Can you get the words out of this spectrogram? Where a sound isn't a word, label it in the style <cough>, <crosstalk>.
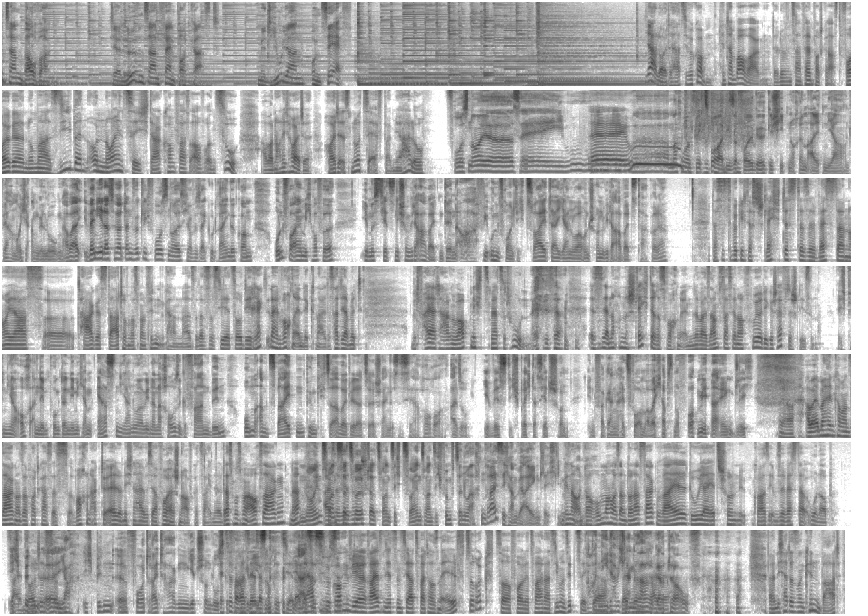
Hinterm Bauwagen. Der Löwenzahn Fan Podcast mit Julian und CF. Ja, Leute, herzlich willkommen. Hinterm Bauwagen, der Löwenzahn Fan Podcast. Folge Nummer 97. Da kommt was auf uns zu. Aber noch nicht heute. Heute ist nur CF bei mir. Hallo. Frohes Neues, hey, uh, Hey, uh. Machen wir uns nichts vor, diese Folge geschieht noch im alten Jahr und wir haben euch angelogen. Aber wenn ihr das hört, dann wirklich frohes Neues. Ich hoffe, ihr seid gut reingekommen und vor allem, ich hoffe, ihr müsst jetzt nicht schon wieder arbeiten, denn oh, wie unfreundlich, 2. Januar und schon wieder Arbeitstag, oder? Das ist wirklich das schlechteste Silvester-Neujahrs-Tagesdatum, was man finden kann. Also, dass es hier jetzt so direkt in ein Wochenende knallt. Das hat ja mit, mit Feiertagen überhaupt nichts mehr zu tun. Es ist, ja, <laughs> es ist ja noch ein schlechteres Wochenende, weil samstags ja noch früher die Geschäfte schließen. Ich bin ja auch an dem Punkt, an dem ich am 1. Januar wieder nach Hause gefahren bin, um am 2. pünktlich zur Arbeit wieder zu erscheinen. Das ist ja Horror. Also, ihr wisst, ich spreche das jetzt schon in Vergangenheitsform, aber ich habe es noch vor mir <laughs> eigentlich. Ja, aber immerhin kann man sagen, unser Podcast ist wochenaktuell und nicht ein halbes Jahr vorher schon aufgezeichnet. Das muss man auch sagen. Ne? Also wir sind- 29.12.2022, 15.38 Uhr haben wir eigentlich, Genau, und Freunde. warum machen wir es am Donnerstag? Weil du ja jetzt schon quasi im Silvesterurlaub sein Ich bin, solltest. äh, ja, ich bin äh, vor drei Tagen jetzt schon Jetzt wird losgefahren aber sehr, gewesen. sehr kompliziert. <laughs> ja, also es herzlich willkommen. Wir reisen jetzt ins Jahr 2011 zurück zur Folge 277. Oh nee, da habe ich lange Haare gehabt, hör auf. <laughs> Und ich hatte so ein Kinnbart.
